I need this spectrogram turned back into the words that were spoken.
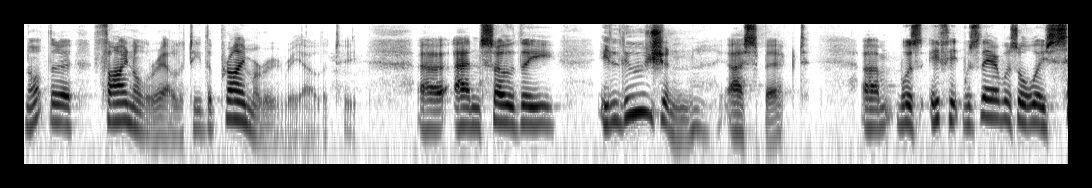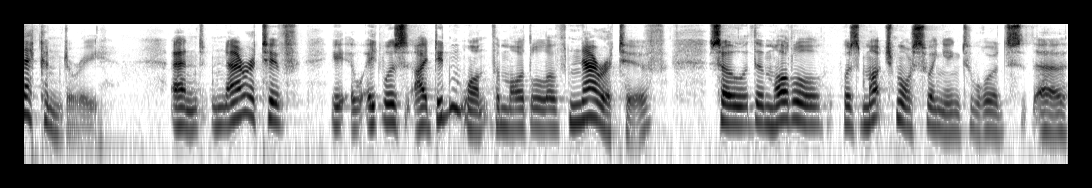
not the final reality, the primary reality. Uh, and so the illusion aspect um, was, if it was there, was always secondary. And narrative, it, it was, I didn't want the model of narrative. So the model was much more swinging towards, uh,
